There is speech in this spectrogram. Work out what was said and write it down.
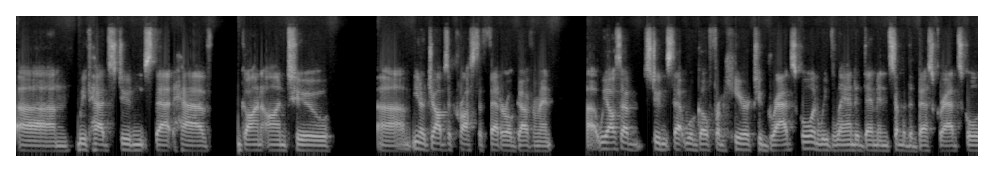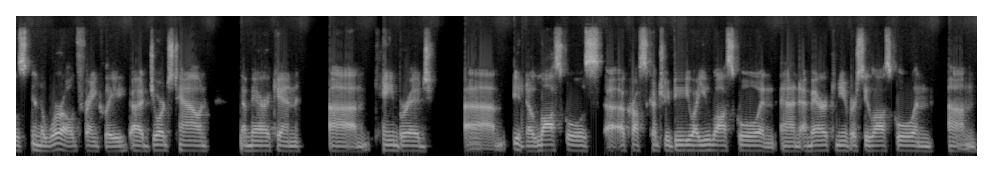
Um, we've had students that have gone on to, um, you know, jobs across the federal government. Uh, we also have students that will go from here to grad school, and we've landed them in some of the best grad schools in the world, frankly uh, Georgetown, American, um, Cambridge, um, you know, law schools uh, across the country, BYU Law School and, and American University Law School and um,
